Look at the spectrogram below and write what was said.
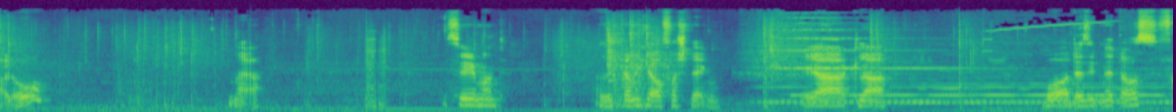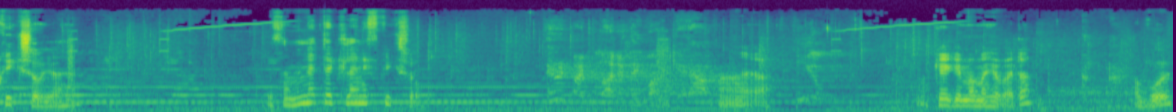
Hallo? Naja. Ist hier jemand? Also ich kann mich hier auch verstecken. Ja, klar. Boah, der sieht nett aus. Freakshow hier, hä? Das ist eine nette kleine Freakshow. They're in Okay, gehen wir mal hier weiter. Obwohl.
